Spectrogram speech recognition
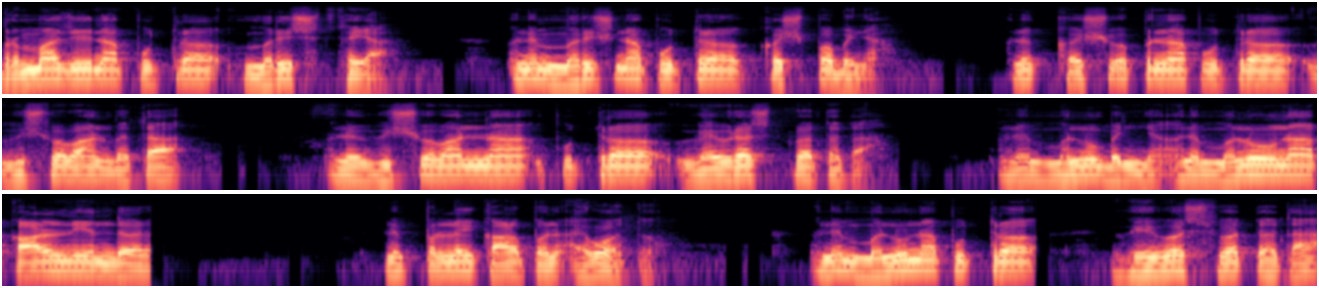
બ્રહ્માજીના પુત્ર મરીશ થયા અને મરીશના પુત્ર કશ્યપ બન્યા અને કશ્યપના પુત્ર વિશ્વવાન હતા અને વિશ્વવાનના પુત્ર વૈવ્રસ્વત હતા અને મનુ બન્યા. અને મનુના કાળની અંદર અને પ્રલય કાળ પણ આવ્યો હતો. અને મનુના પુત્ર વૈવસ્વત હતા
